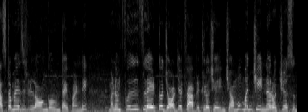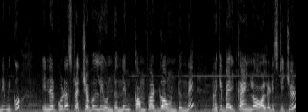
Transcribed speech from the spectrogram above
కస్టమైజ్డ్ లాంగ్ గౌన్ టైప్ అండి. మనం ఫుల్ ఫ్లేట్తో జార్జెట్ ఫ్యాబ్రిక్లో చేయించాము. మంచి ఇన్నర్ వచ్చేస్తుంది. మీకు ఇన్నర్ కూడా స్ట్రెచబుల్ది ఉంటుంది. కంఫర్ట్గా ఉంటుంది. మనకి బెల్ట్ కైండ్లో already stitch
